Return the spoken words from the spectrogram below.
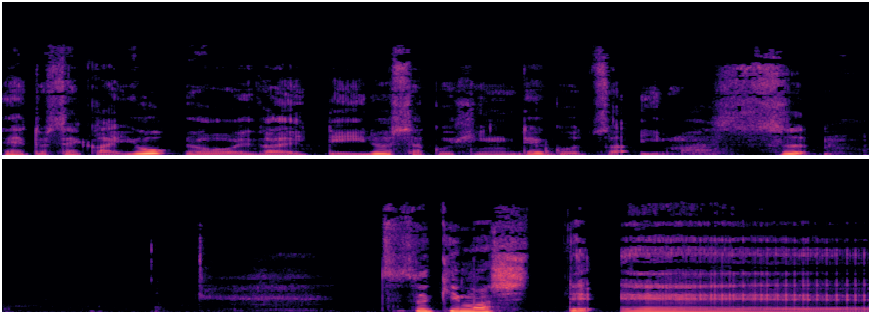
えっ、ー、と、世界を描いている作品でございます。続きまして、えー、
